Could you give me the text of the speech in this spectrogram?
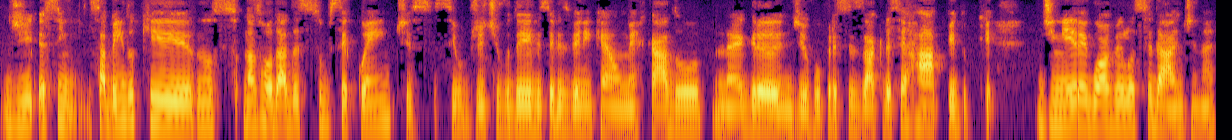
de, assim, sabendo que nos, nas rodadas subsequentes, se o objetivo deles, eles verem que é um mercado né, grande, eu vou precisar crescer rápido, porque dinheiro é igual a velocidade, né?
